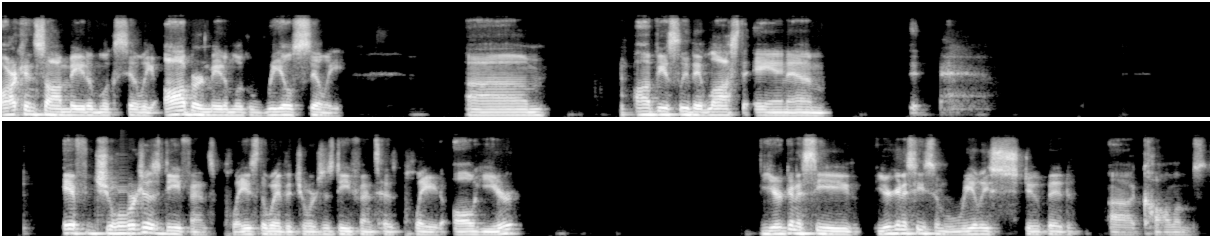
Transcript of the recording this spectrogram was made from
Arkansas made them look silly. Auburn made them look real silly. Um, obviously they lost to A and M. If Georgia's defense plays the way that Georgia's defense has played all year, you're gonna see you're gonna see some really stupid uh, columns.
